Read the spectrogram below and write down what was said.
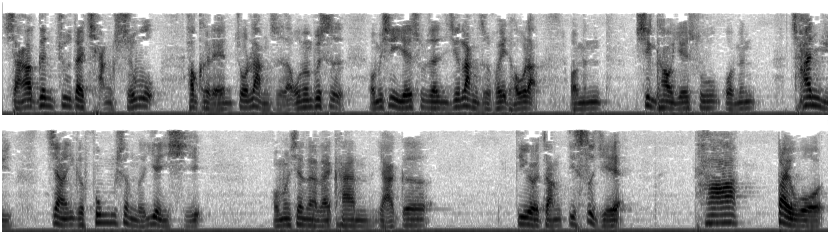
想要跟猪在抢食物，好可怜，做浪子了。我们不是，我们信耶稣的人已经浪子回头了。我们信靠耶稣，我们参与这样一个丰盛的宴席。我们现在来看雅歌。第二章第四节，他带我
